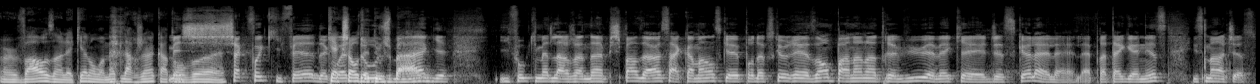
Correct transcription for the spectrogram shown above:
un vase dans lequel on va mettre l'argent quand mais on va. chaque fois qu'il fait de quelque quoi chose de douchebag, il faut qu'il mette de l'argent dedans. Puis je pense d'ailleurs ça commence que pour d'obscures raisons, pendant l'entrevue avec euh, Jessica, la, la, la protagoniste, il se met en chess.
